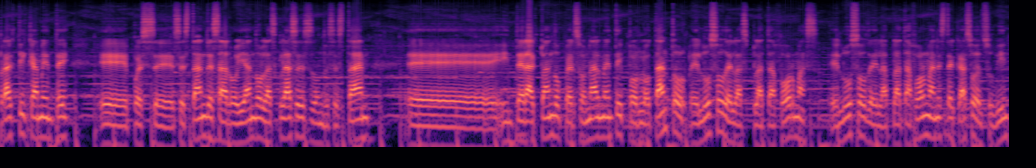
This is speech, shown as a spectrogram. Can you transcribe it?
prácticamente eh, pues se están desarrollando las clases, donde se están eh, interactuando personalmente y por lo tanto el uso de las plataformas, el uso de la plataforma, en este caso del Subin,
